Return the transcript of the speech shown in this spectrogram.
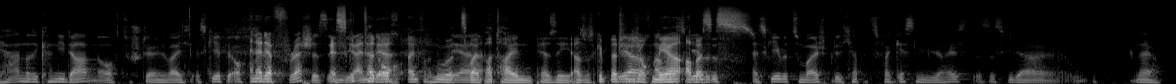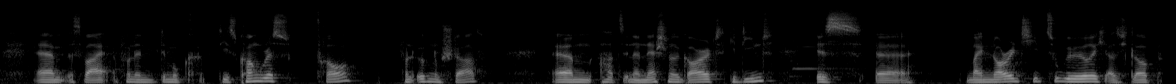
ja, andere Kandidaten aufzustellen, weil ich, es gäbe ja auch. einer der Fresh ist. Es irgendwie, gibt einer halt der, auch einfach nur der- zwei Parteien per se. Also es gibt natürlich Ja, auch mehr, aber aber es, es gäbe- ist. Es gäbe zum Beispiel, ich habe jetzt vergessen, wie sie heißt, es ist wieder, naja, ähm, es war von den Demokraten, die ist Congress-Frau von irgendeinem Staat, ähm, hat in der National Guard gedient, ist äh, Minority zugehörig, also ich glaube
